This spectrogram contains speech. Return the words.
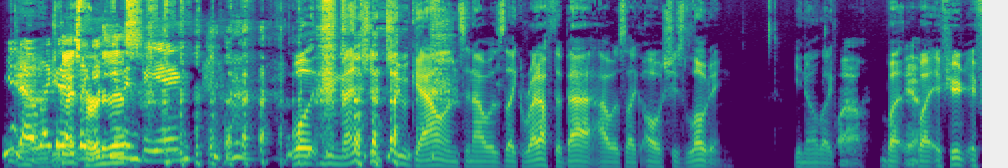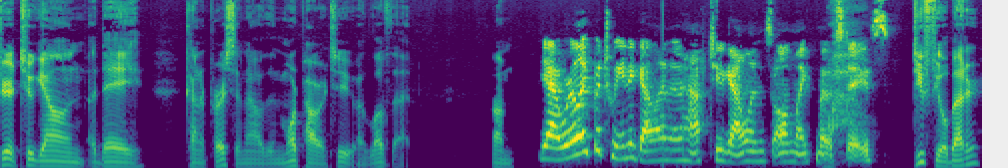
you yeah. know, like you a, like a human this? being. well, you mentioned two gallons, and I was like, right off the bat, I was like, oh, she's loading. You know, like, wow. But yeah. but if you're if you're a two gallon a day kind of person now, then more power to you. I love that. Um, yeah, we're like between a gallon and a half, two gallons on like most wow. days. Do you feel better?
